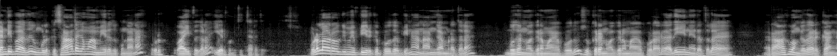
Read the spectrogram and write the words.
கண்டிப்பாக அது உங்களுக்கு சாதகமாக அமையறதுக்கு உண்டான ஒரு வாய்ப்புகளை ஏற்படுத்தி தருது. உடல் ஆரோக்கியம் எப்படி இருக்க போகுது அப்படின்னா நான்காம் இடத்துல புதன் வக்ரமாக போகுது சுக்கரன் வக்ரமாக போகிறாரு அதே நேரத்தில் ராகு அங்கே தான் இருக்காங்க.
